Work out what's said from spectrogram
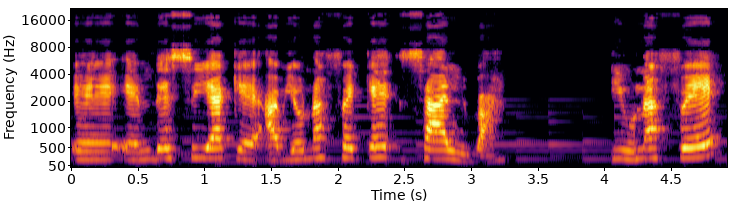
él decía que había una fe que salva y una fe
